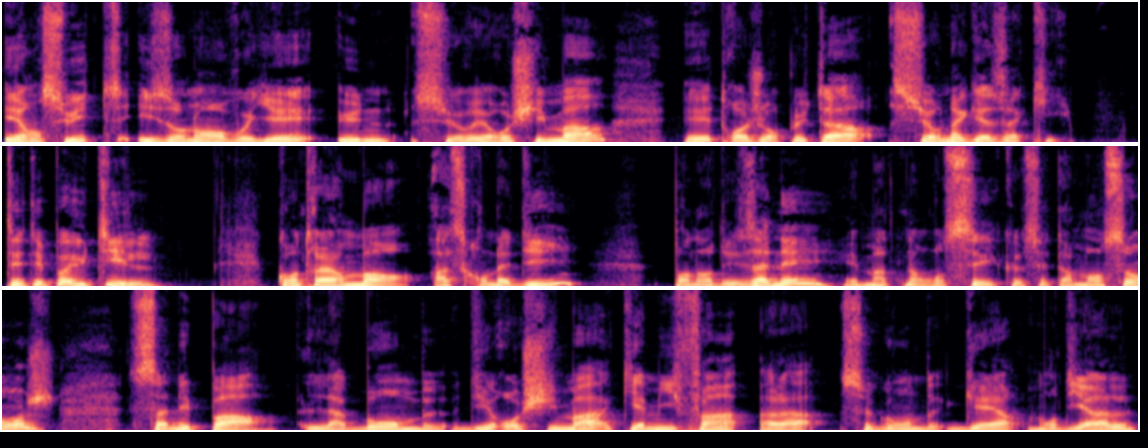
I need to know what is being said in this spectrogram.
Et ensuite, ils en ont envoyé une sur Hiroshima et trois jours plus tard sur Nagasaki. C'était pas utile. Contrairement à ce qu'on a dit, pendant des années, et maintenant on sait que c'est un mensonge, ça n'est pas la bombe d'Hiroshima qui a mis fin à la Seconde Guerre mondiale.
